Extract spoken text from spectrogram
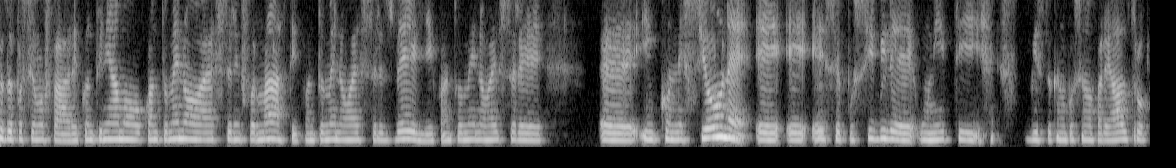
cosa possiamo fare? Continuiamo quantomeno a essere informati, quantomeno a essere svegli, quantomeno a essere eh, in connessione e, e, e, se possibile uniti, visto che non possiamo fare altro,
